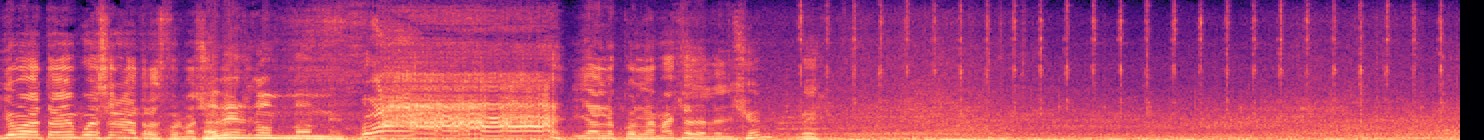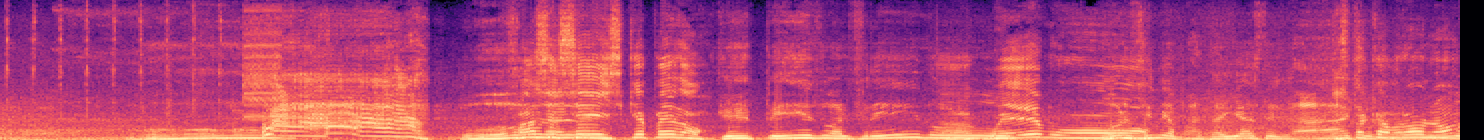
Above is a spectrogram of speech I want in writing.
Yo también voy a hacer una transformación. A ver, no mames. ¡Ah! Ya lo con la magia de la edición, ve. ¡Ah! Fase Órale. 6, ¿qué pedo? ¿Qué pedo, Alfredo? ¡A huevo! Ahora sí me apatallaste gacho. Está cabrón, ¿no?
